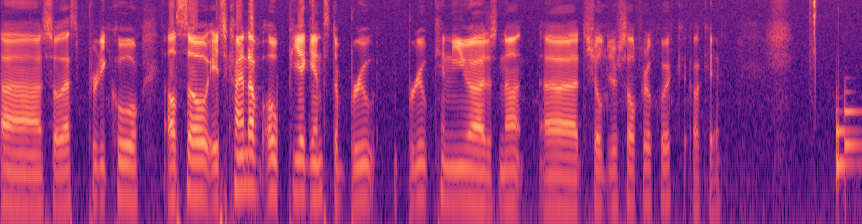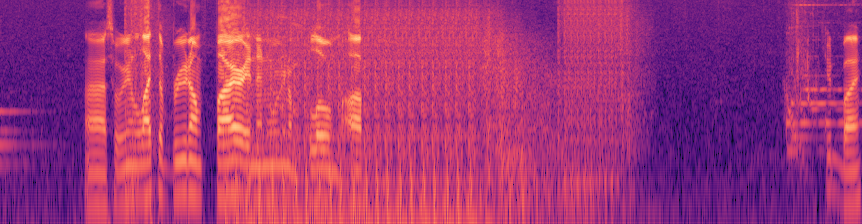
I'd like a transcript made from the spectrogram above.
Uh, so that's pretty cool. Also, it's kind of OP against the brute. Brute, can you uh, just not uh, shield yourself real quick? Okay. Uh, so we're gonna light the brute on fire, and then we're gonna blow him up. Goodbye.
